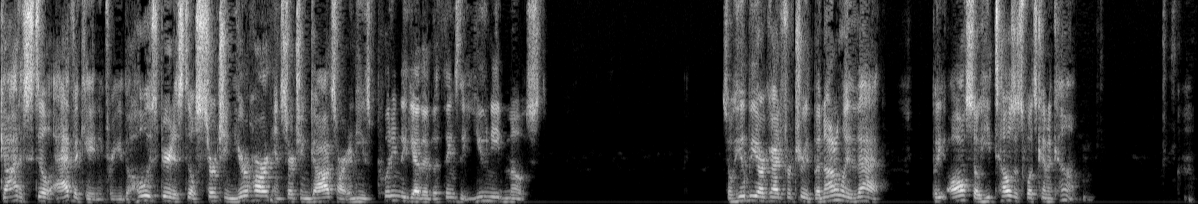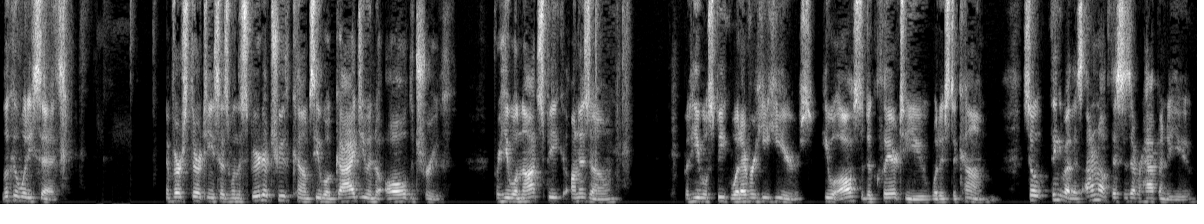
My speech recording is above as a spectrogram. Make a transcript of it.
God is still advocating for you. The Holy Spirit is still searching your heart and searching God's heart, and He's putting together the things that you need most. So He'll be our guide for truth. But not only that, but He also He tells us what's going to come. Look at what He says. In verse 13, He says, When the Spirit of truth comes, He will guide you into all the truth. For He will not speak on His own, but He will speak whatever He hears. He will also declare to you what is to come. So think about this. I don't know if this has ever happened to you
